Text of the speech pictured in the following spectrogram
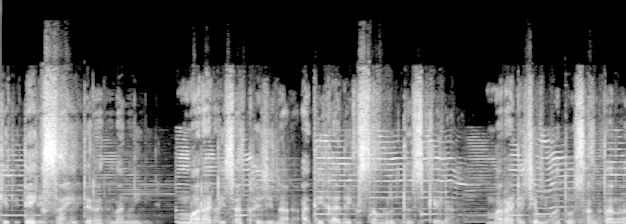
कित्येक साहित्य रत्नांनी मराठीचा खजिना अधिकाधिक समृद्धच केला. मराठीचे महत्त्व सांगताना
